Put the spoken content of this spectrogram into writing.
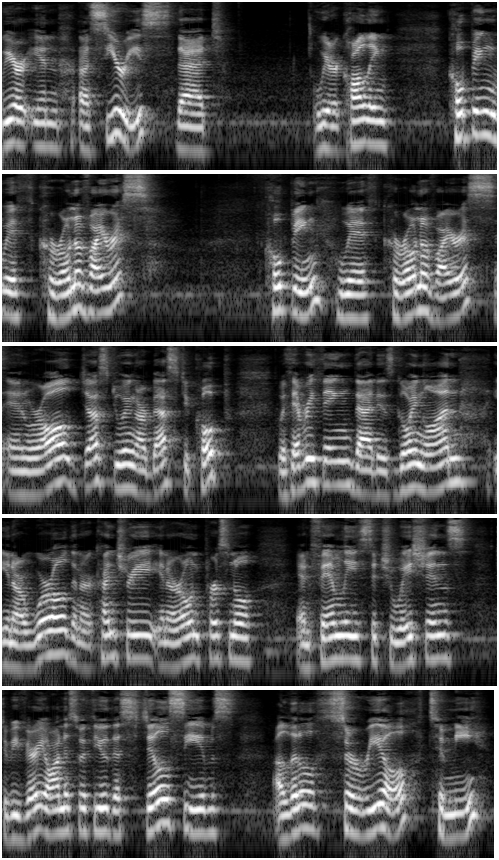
we are in a series that we are calling Coping with Coronavirus. Coping with Coronavirus, and we're all just doing our best to cope with everything that is going on in our world, in our country, in our own personal and family situations. To be very honest with you, this still seems a little surreal to me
